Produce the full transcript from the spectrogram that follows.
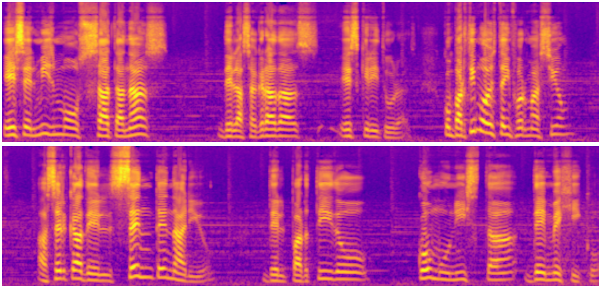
es el mismo Satanás de las Sagradas Escrituras. Compartimos esta información acerca del centenario del Partido Comunista de México.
